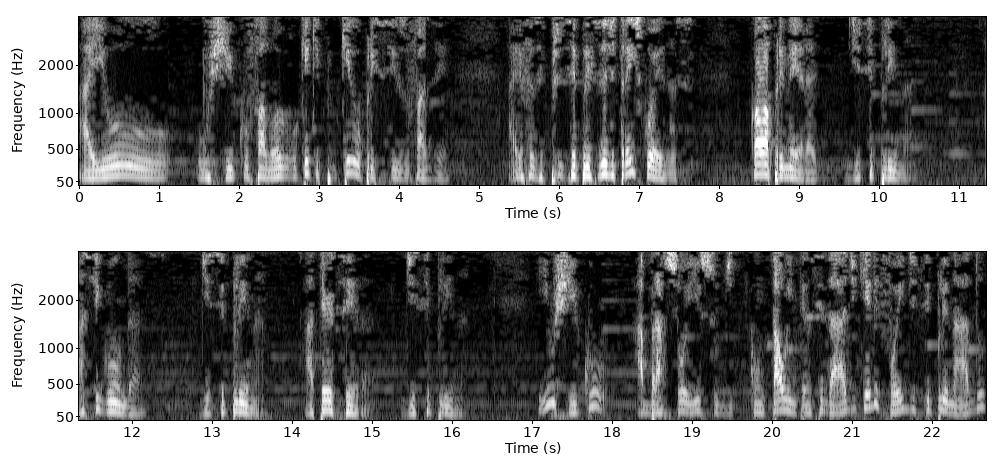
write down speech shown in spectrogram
Aí o, o Chico falou, o que, que, o que eu preciso fazer? Aí ele falou assim, você precisa de três coisas. Qual a primeira? Disciplina. A segunda, disciplina. A terceira, disciplina. E o Chico abraçou isso de, com tal intensidade que ele foi disciplinado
